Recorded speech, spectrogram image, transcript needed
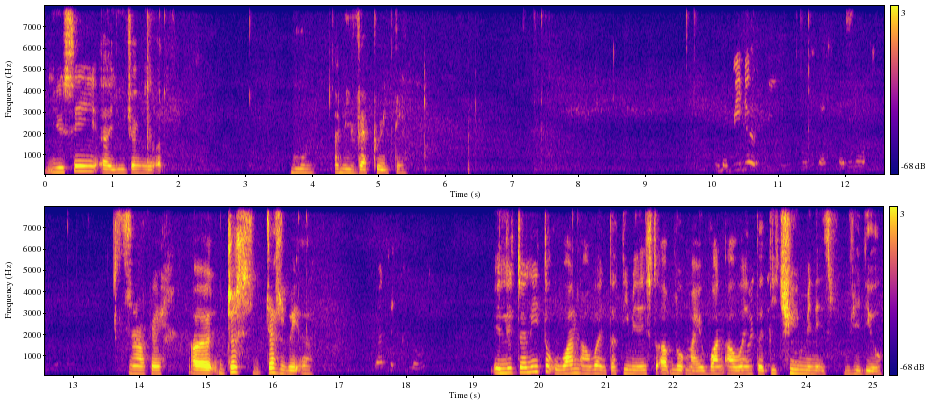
You say uh, you join me. Boom! I'm evaporating. Okay. Uh, just just wait. Uh. It literally took one hour and thirty minutes to upload my one hour and thirty three minutes video.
